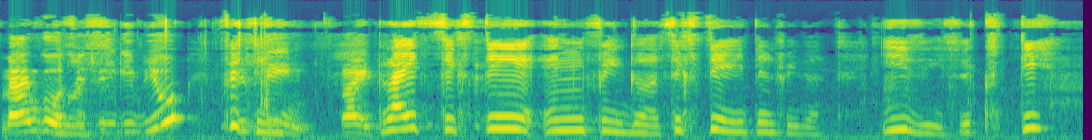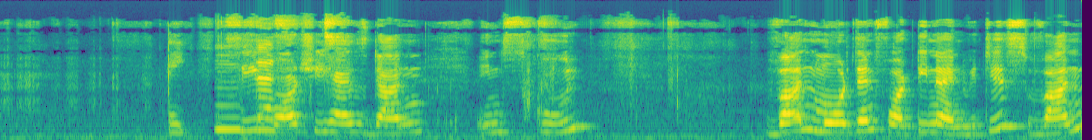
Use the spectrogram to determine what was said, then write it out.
mangoes which will give you 15, 15. right Write 60 in figure. 68 in figure. Easy. 60. Eight. see That's- what she has done in school 1 more than 49 which is 1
